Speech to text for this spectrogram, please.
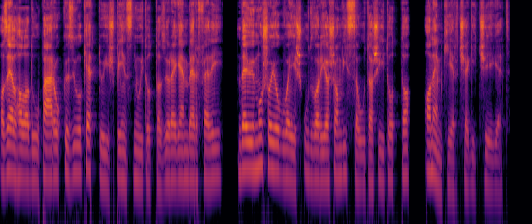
Az elhaladó párok közül kettő is pénzt nyújtott az öregember felé, de ő mosolyogva és udvariasan visszautasította a nem kért segítséget.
